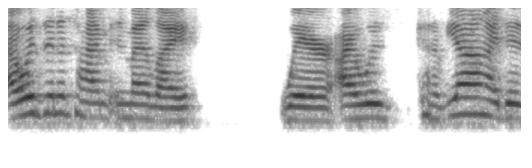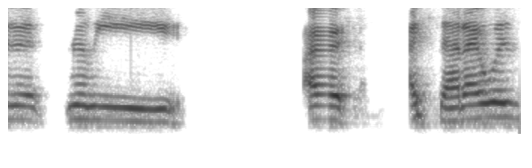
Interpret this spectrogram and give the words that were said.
I was in a time in my life where I was kind of young. I didn't really I I said I was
